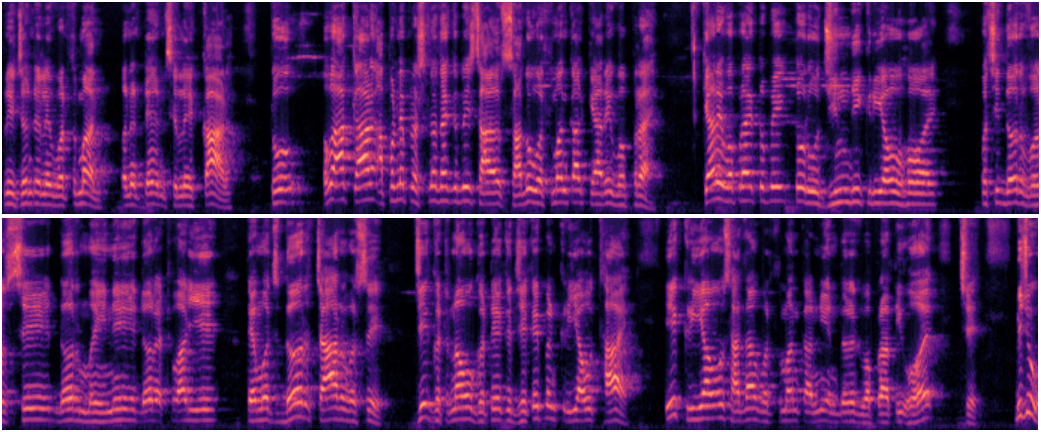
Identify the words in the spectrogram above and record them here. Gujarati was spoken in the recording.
પ્રેઝન્ટ એટલે વર્તમાન અને ટેન્સ એટલે કાળ. તો હવે આ કાળ આપણને પ્રશ્ન થાય કે ભાઈ સાદો વર્તમાન કાળ ક્યારે વપરાય? ક્યારે વપરાય તો ભાઈ? તો રોજિંદી ક્રિયાઓ હોય, પછી દર વર્ષે, દર મહિને, દર અઠવાડિયે, તેમજ દર ચાર વર્ષે જે ઘટનાઓ ઘટે કે જે કંઈ પણ ક્રિયાઓ થાય, એ ક્રિયાઓ સાદા વર્તમાન કાળની અંદર જ વપરાતી હોય છે. બીજું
